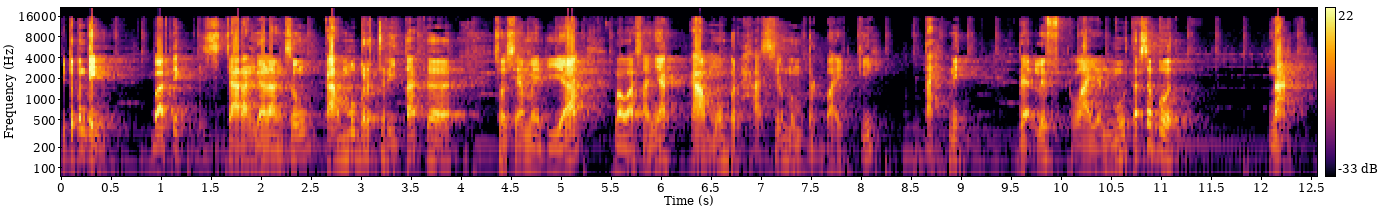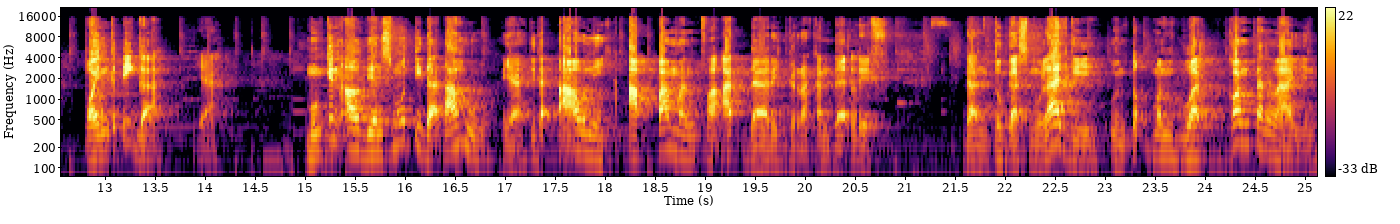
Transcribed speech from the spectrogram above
Itu penting. Berarti secara nggak langsung kamu bercerita ke sosial media bahwasanya kamu berhasil memperbaiki teknik deadlift klienmu tersebut. Nah, poin ketiga ya. Mungkin audiensmu tidak tahu ya, tidak tahu nih apa manfaat dari gerakan deadlift. Dan tugasmu lagi untuk membuat konten lain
